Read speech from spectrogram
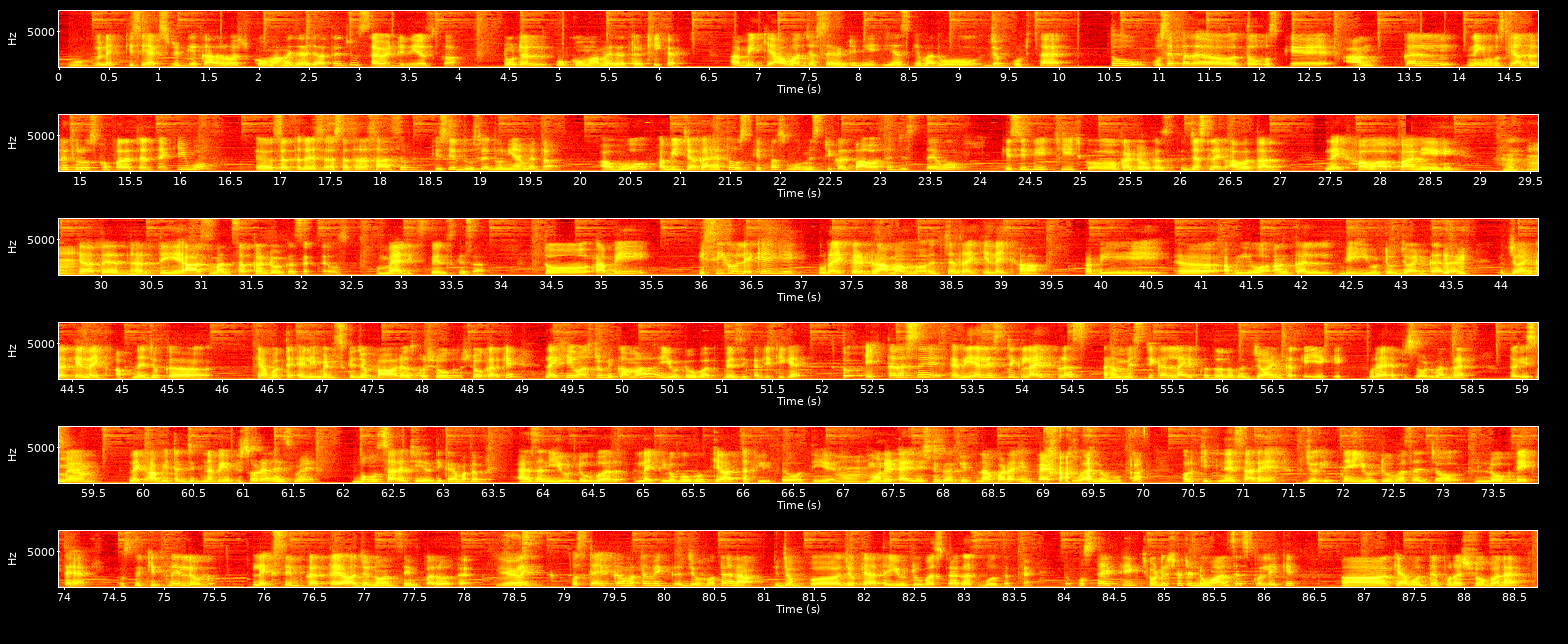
वो लाइक किसी एक्सीडेंट के कारणवश कोमा में रह जाते हैं जो सेवेंटीन ईयर्स का टोटल वो कोमा में रहते हैं ठीक है? अभी क्या हुआ जब सेवेंटीन ईयर्स के बाद वो जब उठता है तो उसे पता तो उसके अंकल नहीं उसके अंकल के थ्रू उसको पता चलता है कि वो सत्रह सत्रह साल से किसी दूसरे दुनिया में था। अब वो अभी जगह है तो उसके पास वो मिस्टिकल पावर है जिससे वो किसी भी चीज़ को कंट्रोल कर सकते जस्ट लाइक अवतार लाइक हवा पानी हम्म। क्या होता है धरती आसमान सब कंट्रोल कर सकता है उस मैजिक स्पेल्स के साथ। तो अभी इसी को लेके ये पूरा एक ड्रामा चल रहा है कि लाइक हाँ अभी अभी वो अंकल भी यूट्यूब ज्वाइन कर रहे हैं। ज्वाइन करके लाइक अपने जो क्या बोलते हैं एलिमेंट्स के जो पावर है उसको शो शो करके like he wants to become a YouTuber basically ठीक है? तो एक तरह से realistic life plus mystical life को दोनों को ज्वाइन करके एक एक पूरा एपिसोड बन रहा है। तो इसमें लाइक अभी तक जितना भी एपिसोड है ना इसमें बहुत सारे चीज़ें दिखाए मतलब एज एन यूट्यूबर लाइक लोगों को क्या तकलीफें होती है? मोनेटाइजेशन हम्म। का कितना बड़ा इम्पैक्ट हुआ है लोगों को? और कितने सारे जो इतने यूट्यूबर्स है जो लोग देखते हैं उसमें कितने लोग लाइक सिम्प करते हैं और जो नॉन सिंपर होते हैं? लाइक उस टाइप का मतलब एक जो होता है ना जो जो क्या होता है यूट्यूबर स्ट्रगल्स बोल सकते हैं तो उस टाइप के एक छोटे छोटे नुआंसेस को लेके क्या बोलते हैं पूरा शो बना है।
